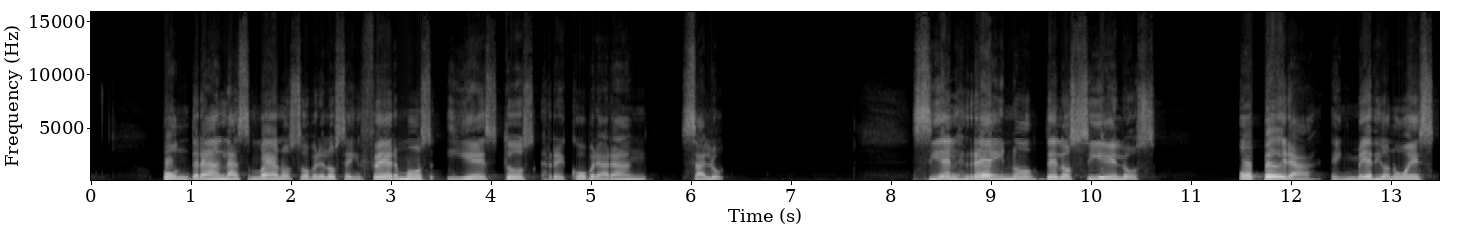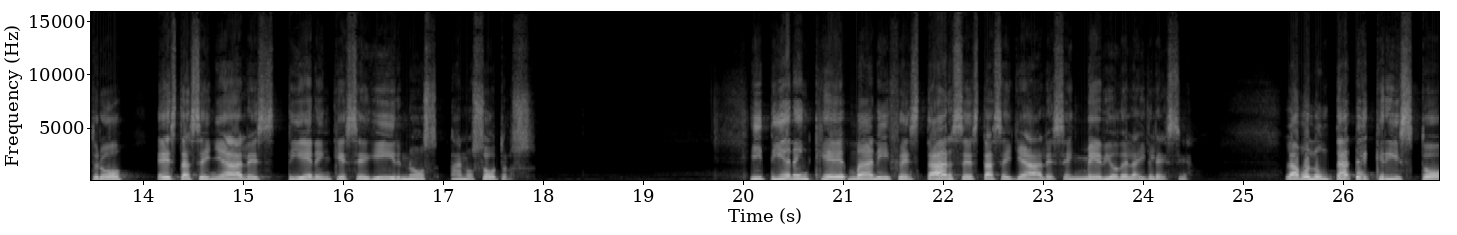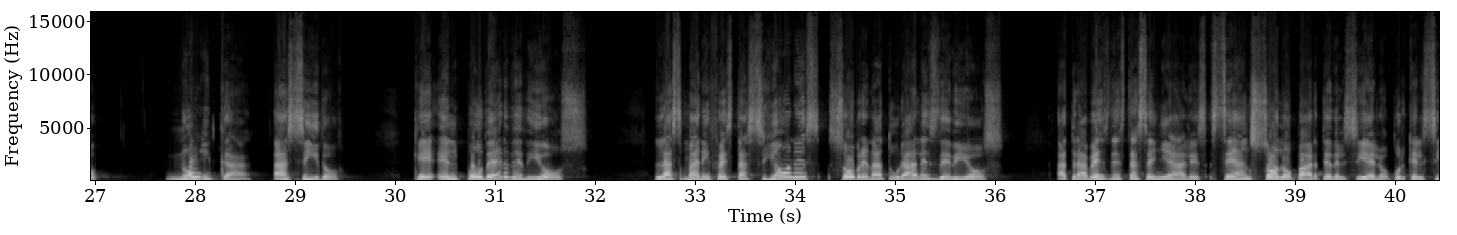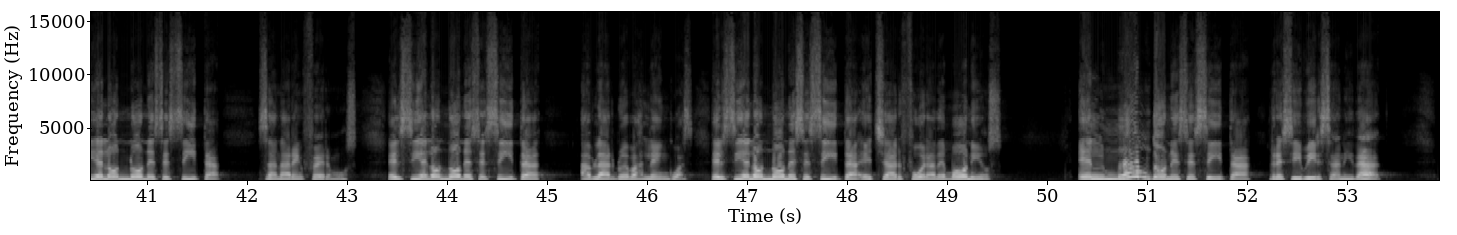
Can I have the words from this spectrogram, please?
Pondrán las manos sobre los enfermos y éstos recobrarán salud. Si el reino de los cielos opera en medio nuestro, estas señales tienen que seguirnos a nosotros y tienen que manifestarse estas señales en medio de la iglesia. La voluntad de Cristo nunca ha sido que el poder de Dios, las manifestaciones sobrenaturales de Dios a través de estas señales sean solo parte del cielo, porque el cielo no necesita sanar enfermos. El cielo no necesita hablar nuevas lenguas. El cielo no necesita echar fuera demonios. El mundo necesita recibir sanidad.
